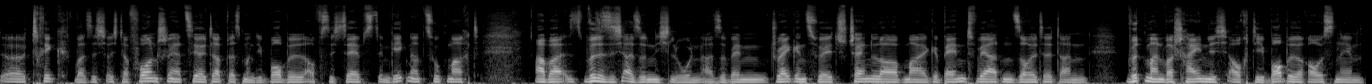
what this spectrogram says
Äh, Trick, was ich euch da vorhin schon erzählt habe, dass man die Bobble auf sich selbst im Gegnerzug macht. Aber es würde sich also nicht lohnen. Also wenn Dragon's Rage Channeler mal gebannt werden sollte, dann wird man wahrscheinlich auch die Bobble rausnehmen.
